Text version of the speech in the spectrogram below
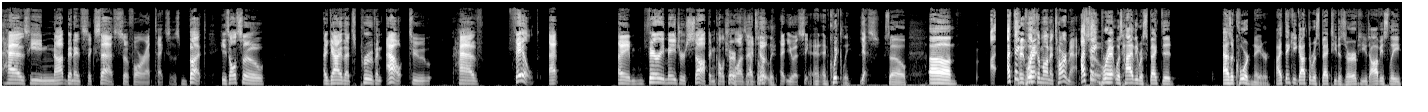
has he not been a success so far at Texas, but he's also a guy that's proven out to have failed at a very major stop in college Sure, as a absolutely. at USC. And, and quickly. Yes, So, um, I, I think they Brent, left him on a tarmac. I so- think Brent was highly respected as a coordinator. I think he got the respect he deserved. He's obviously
